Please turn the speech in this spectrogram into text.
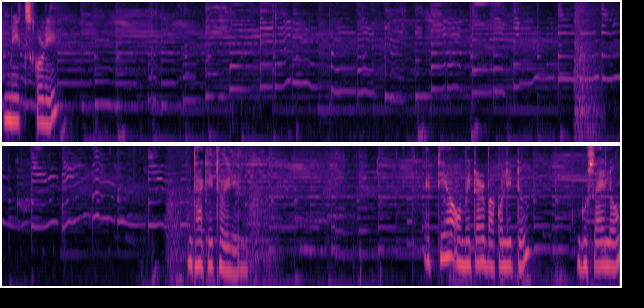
মিক্স কৰি ঢাকি থৈ দিম এতিয়া অমিতাৰ বাকলিটো গুচাই লওঁ।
